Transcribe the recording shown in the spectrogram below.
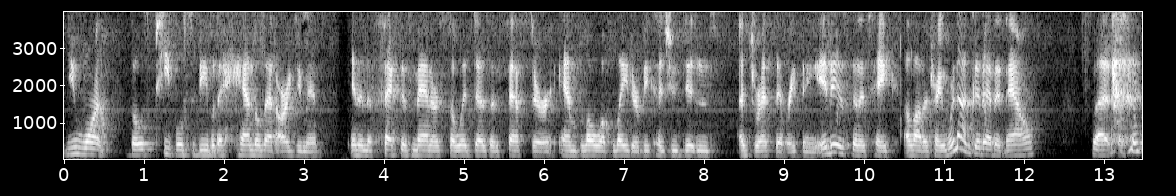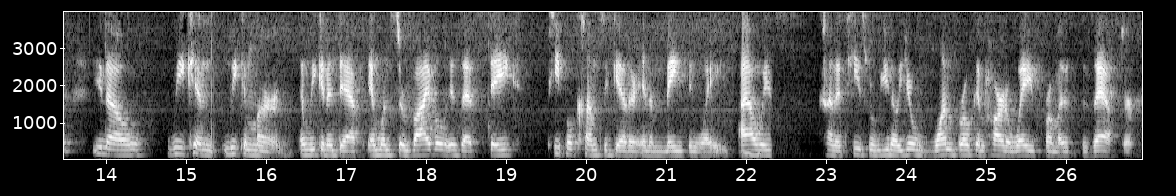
you want those people to be able to handle that argument in an effective manner so it doesn't fester and blow up later because you didn't address everything. It is going to take a lot of training. We're not good at it now, but you know, we can we can learn and we can adapt. And when survival is at stake, people come together in amazing ways. Mm-hmm. I always kind of tease people, you know, you're one broken heart away from a disaster.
